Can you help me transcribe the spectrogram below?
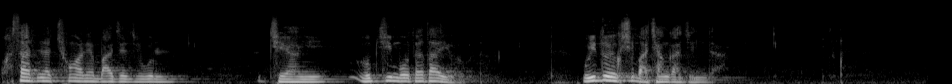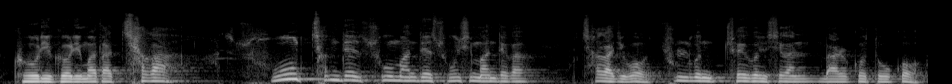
화살이나 총알에 맞아 죽을 재앙이 없지 못하다 이거거든. 우리도 역시 마찬가지입니다. 거리 거리마다 차가 수천 대, 수만 대, 수십만 대가 차가지고 출근, 퇴근 시간 말할 것도 없고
